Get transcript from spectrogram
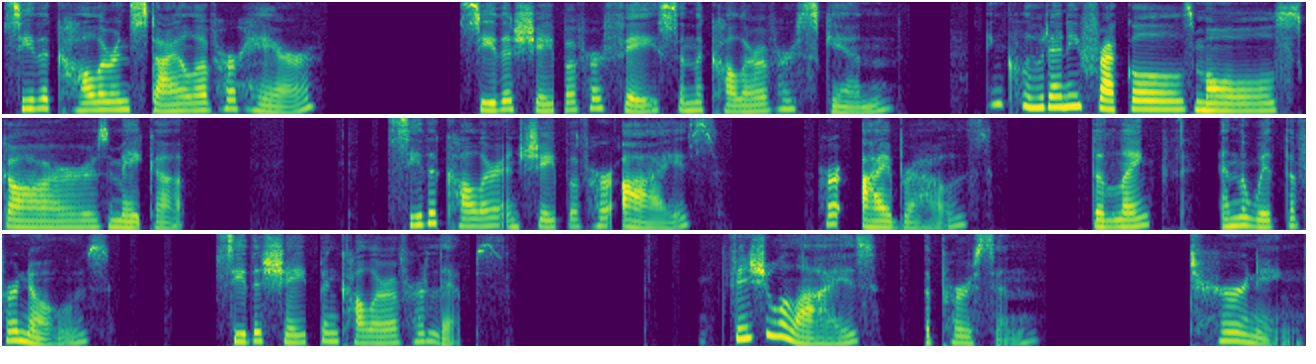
See the color and style of her hair. See the shape of her face and the color of her skin. Include any freckles, moles, scars, makeup. See the color and shape of her eyes, her eyebrows, the length and the width of her nose, See the shape and color of her lips. Visualize the person turning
